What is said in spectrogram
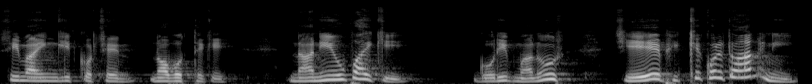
সীমা ইঙ্গিত করছেন নবদ থেকে। না নিয়ে উপায় কি? গরিব মানুষ চেয়ে ভিক্ষে করে তো আনেনি।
